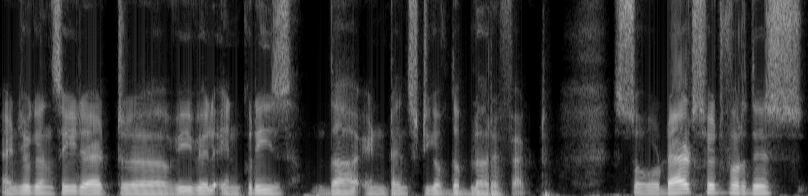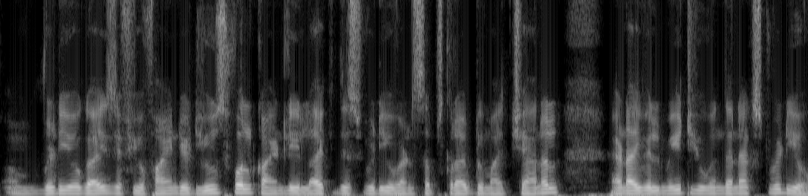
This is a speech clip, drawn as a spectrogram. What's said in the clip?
And you can see that uh, we will increase the intensity of the blur effect. So that's it for this um, video guys. If you find it useful kindly like this video and subscribe to my channel. And i will meet you in the next video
